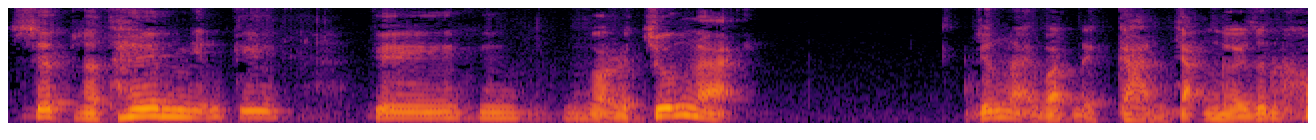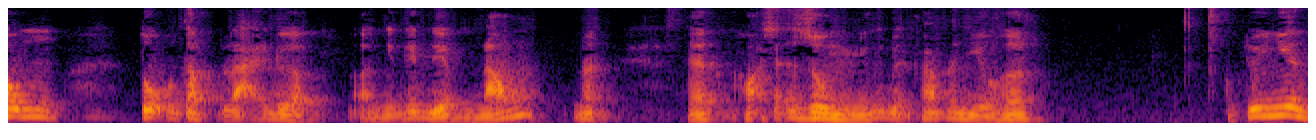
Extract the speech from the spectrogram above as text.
xếp ra thêm những cái cái, cái gọi là chướng ngại chướng ngại vật để cản chặn người dân không tụ tập lại được ở những cái điểm nóng. Họ sẽ dùng những cái biện pháp nó nhiều hơn. Tuy nhiên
